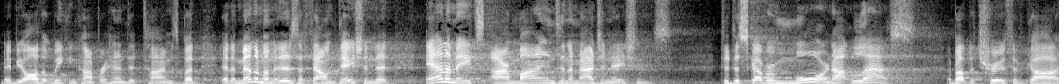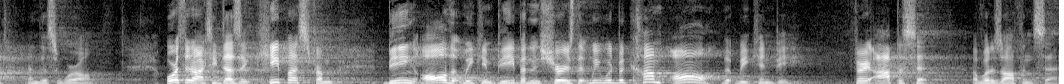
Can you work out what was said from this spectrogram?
Maybe all that we can comprehend at times, but at a minimum, it is a foundation that animates our minds and imaginations to discover more, not less, about the truth of God and this world. Orthodoxy doesn't keep us from being all that we can be, but ensures that we would become all that we can be. Very opposite of what is often said.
